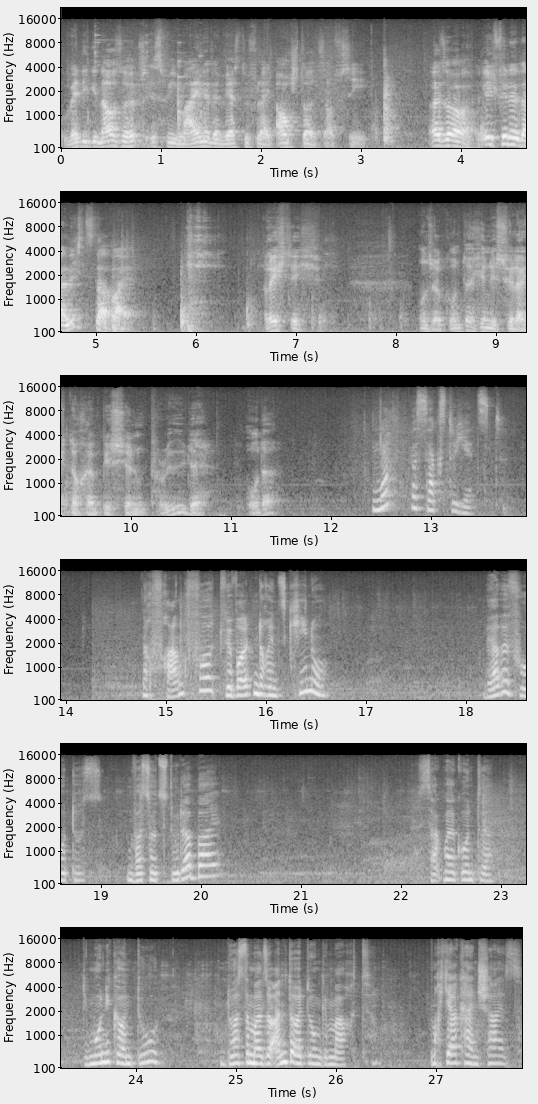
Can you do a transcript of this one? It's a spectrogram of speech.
Und wenn die genauso hübsch ist wie meine, dann wärst du vielleicht auch stolz auf sie. Also, ich finde da nichts dabei. Richtig. Unser Gunterchen ist vielleicht noch ein bisschen prüde, oder? Na, was sagst du jetzt? Nach Frankfurt? Wir wollten doch ins Kino. Werbefotos. Und was sollst du dabei? Sag mal, Gunther, die Monika und du, du hast da mal so Andeutungen gemacht. Mach ja keinen Scheiß.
